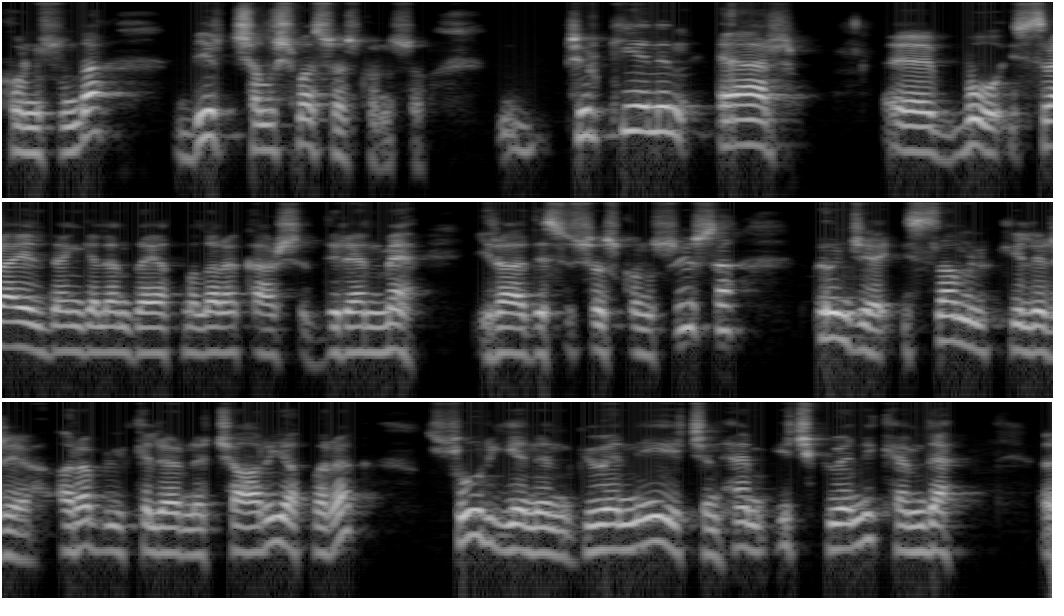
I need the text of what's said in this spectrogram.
konusunda bir çalışma söz konusu. Türkiye'nin eğer e, bu İsrail'den gelen dayatmalara karşı direnme iradesi söz konusuysa önce İslam ülkeleri, Arap ülkelerine çağrı yaparak Suriye'nin güvenliği için hem iç güvenlik hem de e,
